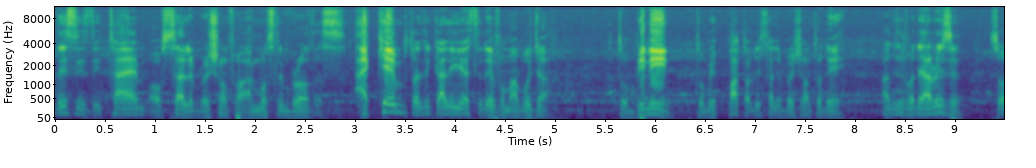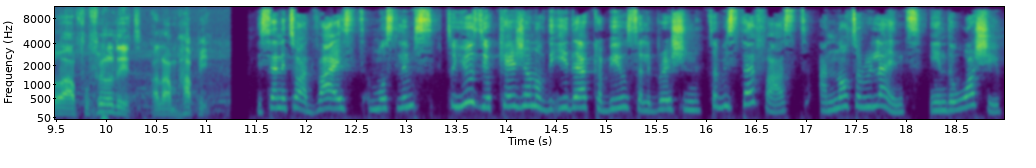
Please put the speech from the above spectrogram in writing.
This is the time of celebration for our Muslim brothers. I came specifically yesterday from Abuja to Benin to be part of this celebration today. And this for their reason. So I fulfilled it and I'm happy. The senator advised Muslims to use the occasion of the Eid al-Kabir celebration to be steadfast and not to relent in the worship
